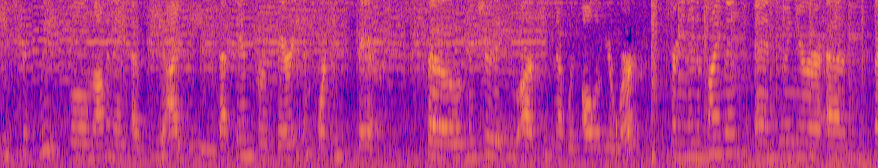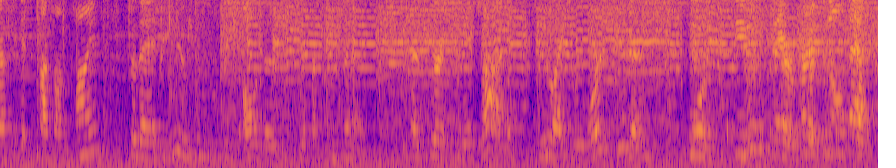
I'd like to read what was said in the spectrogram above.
each six weeks will nominate a VIB. That stands for Very Important Bear. So make sure that you are keeping up with all of your work, turning in assignments, and doing your um, best to get to class on time so that you can reach all of those different incentives. Because here at BHI, we like to reward students for do their personal best.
